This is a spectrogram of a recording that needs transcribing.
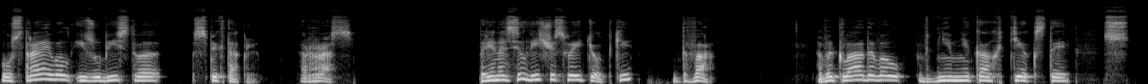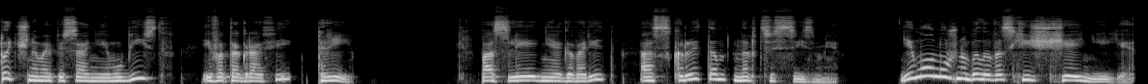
устраивал из убийства спектакль. Раз. Приносил вещи своей тетки. Два. Выкладывал в дневниках тексты с точным описанием убийств и фотографий. Три. Последнее говорит о скрытом нарциссизме. Ему нужно было восхищение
